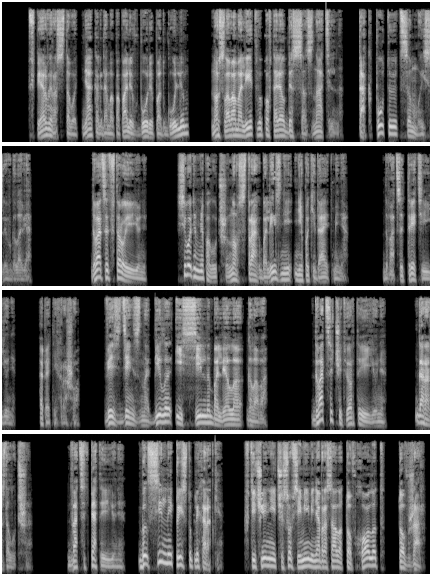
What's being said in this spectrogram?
в первый раз с того дня, когда мы попали в бурю под Гулем, но слова молитвы повторял бессознательно. Так путаются мысли в голове. 22 июня. Сегодня мне получше, но страх болезни не покидает меня. 23 июня. Опять нехорошо. Весь день знобило и сильно болела голова. 24 июня. Гораздо лучше. 25 июня. Был сильный приступ лихорадки. В течение часов семи меня бросало то в холод, то в жар.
